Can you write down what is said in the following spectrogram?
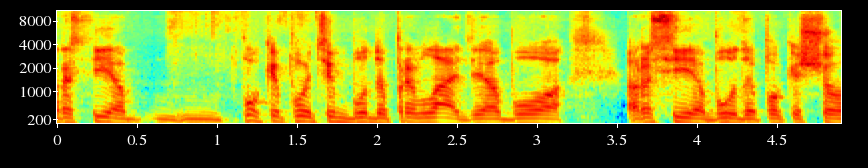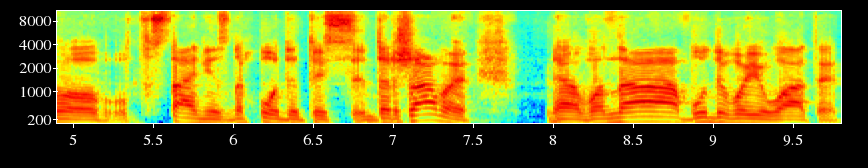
е, Росія, поки потім буде при владі, або Росія буде поки що в стані знаходитись держави, вона буде воювати.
